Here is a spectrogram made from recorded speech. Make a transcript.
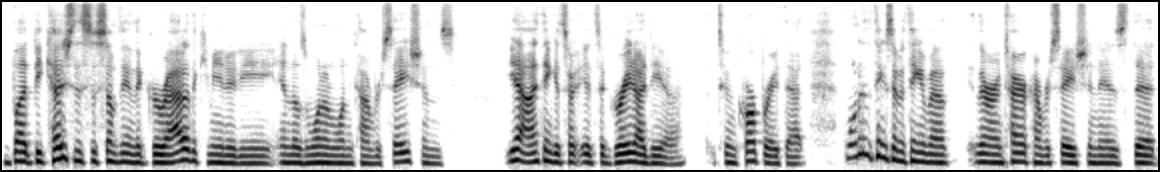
But because this is something that grew out of the community in those one-on-one conversations, yeah, I think it's a it's a great idea to incorporate that. One of the things I've been thinking about their entire conversation is that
